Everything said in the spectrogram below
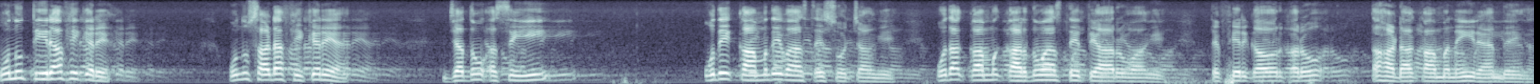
ਉਹਨੂੰ ਤੇਰਾ ਫਿਕਰ ਹੈ ਉਹਨੂੰ ਸਾਡਾ ਫਿਕਰ ਆ। ਜਦੋਂ ਅਸੀਂ ਉਹਦੇ ਕੰਮ ਦੇ ਵਾਸਤੇ ਸੋਚਾਂਗੇ, ਉਹਦਾ ਕੰਮ ਕਰਨ ਵਾਸਤੇ ਤਿਆਰ ਹੋਵਾਂਗੇ, ਤੇ ਫਿਰ ਗੌਰ ਕਰੋ, ਤੁਹਾਡਾ ਕੰਮ ਨਹੀਂ ਰਹਿਣ ਦੇਗਾ।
